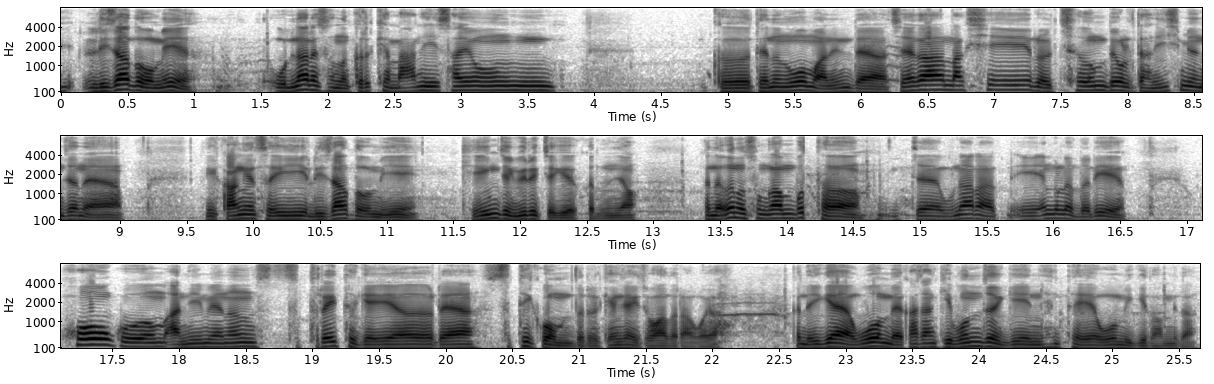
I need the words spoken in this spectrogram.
이 리자돔이 우리나라에서는 그렇게 많이 사용 그 되는 웜 아닌데 제가 낚시를 처음 배울 때 한 20년 전에 이 강에서 이 리자돔이 굉장히 위력적이었거든요. 근데 어느 순간부터 이제 우리나라 이 앵글러들이 호금 아니면은 스트레이트 계열의 스틱웜들을 굉장히 좋아하더라고요. 근데 이게 웜의 가장 기본적인 형태의 웜이기도 합니다.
